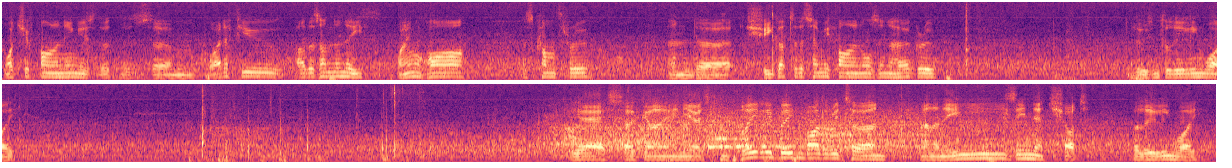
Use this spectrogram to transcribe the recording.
What you're finding is that there's um, quite a few others underneath. Huang Hua has come through, and uh, she got to the semi-finals in her group losing to Li Ling Wei. Yes, again, yes, completely beaten by the return and an easy net shot for Li Ling Wei.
